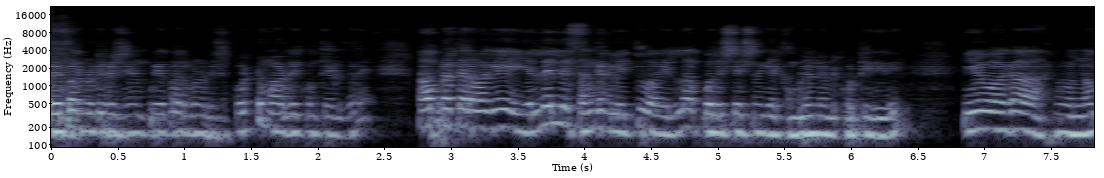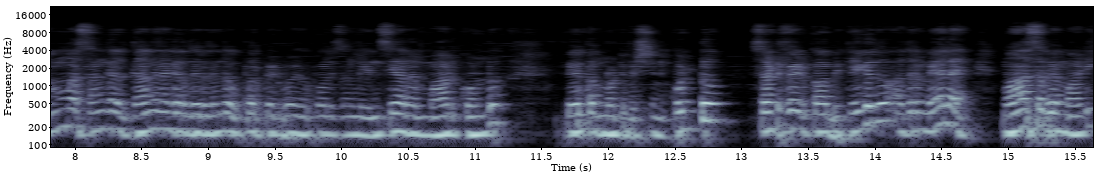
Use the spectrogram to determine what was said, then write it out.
ಪೇಪರ್ ನೋಟಿಫಿಕೇಶನ್ ಪೇಪರ್ ನೋಟಿಫಿಕೇಶನ್ ಕೊಟ್ಟು ಮಾಡಬೇಕು ಅಂತ ಹೇಳ್ತಾರೆ ಆ ಪ್ರಕಾರವಾಗಿ ಎಲ್ಲೆಲ್ಲಿ ಸಂಘಗಳಿತ್ತು, ಆ ಎಲ್ಲ ಪೊಲೀಸ್ ಸ್ಟೇಷನ್ಗೆ ಕಂಪ್ಲೇಂಟ್ ಕೊಟ್ಟಿದ್ದೀವಿ. ಇವಾಗ ನಮ್ಮ ಸಂಘ ಗಾಂಧಿನಗರದಿಂದ ಉಪ್ಪರ್ಪೇಟೆ ಪೊಲೀಸ್ನಲ್ಲಿ ಎನ್ ಸಿ ಆರ್ ಮಾಡಿಕೊಂಡು ಪೇಪರ್ ನೋಟಿಫಿಕೇಶನ್ ಕೊಟ್ಟು ಸರ್ಟಿಫೈಡ್ ಕಾಪಿ ತೆಗೆದು ಅದರ ಮೇಲೆ ಮಹಾಸಭೆ ಮಾಡಿ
